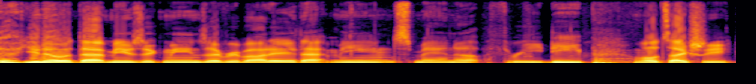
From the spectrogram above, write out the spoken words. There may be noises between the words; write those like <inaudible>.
And you know what that music means, everybody. That means man up, three deep. Well, it's actually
